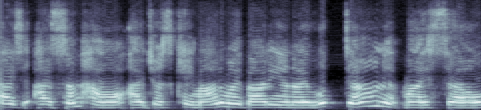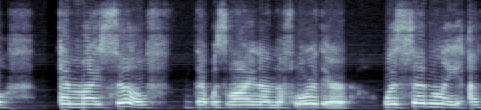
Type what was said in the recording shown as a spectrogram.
I, somehow I just came out of my body and I looked down at myself, and myself that was lying on the floor there was suddenly a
